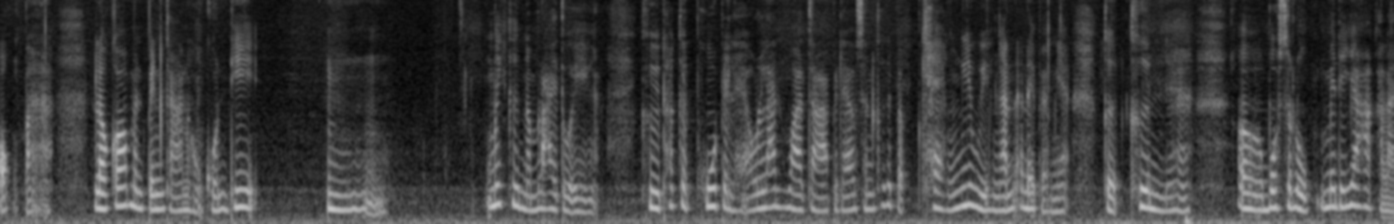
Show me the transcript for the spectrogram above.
ออกมา แล้วก็มันเป็นการของคนที่ อืม ไม่คืนน้ำลายตัวเองอะ่ะ คือถ้าเกิดพูดไปแล้วลั่นวาจาไปแล้ว ฉันก็จะแบบแข็งอยู่อย่างนั้นอะไรแบบเนี้ยเกิดขึ้นนะฮะเออบทสรุปไม่ได้ยากอะไร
